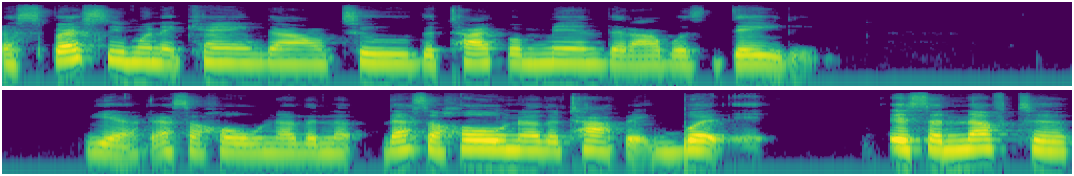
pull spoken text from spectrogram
especially when it came down to the type of men that I was dating yeah, that's a whole nother that's a whole nother topic. But it's enough to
